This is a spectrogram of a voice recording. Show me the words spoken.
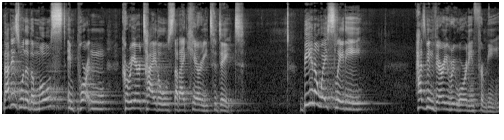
that is one of the most important career titles that I carry to date. Being a waste lady has been very rewarding for me.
